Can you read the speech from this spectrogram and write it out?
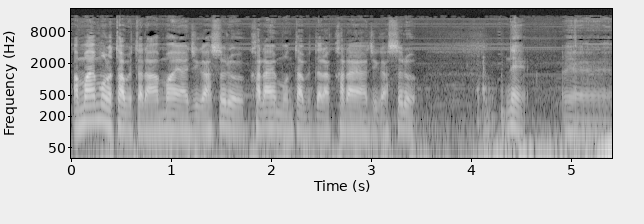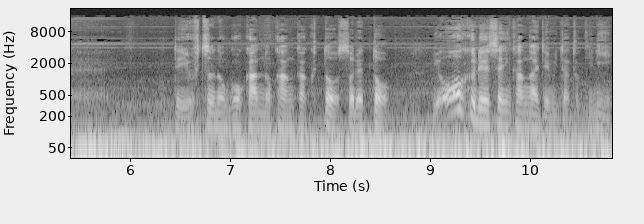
甘いもの食べたら甘い味がする辛いもの食べたら辛い味がするねえー、っていう普通の五感の感覚とそれとよく冷静に考えてみた時に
